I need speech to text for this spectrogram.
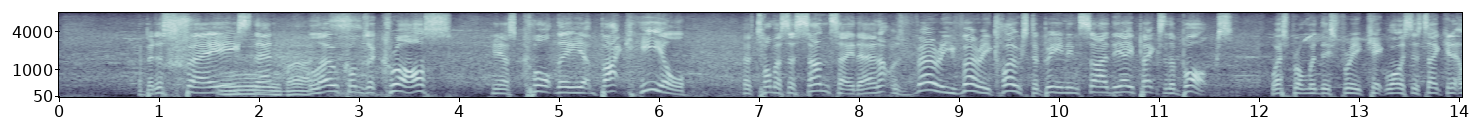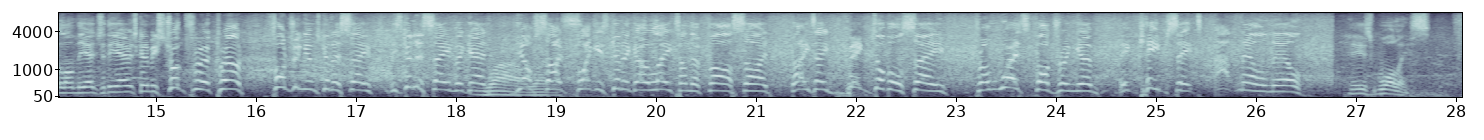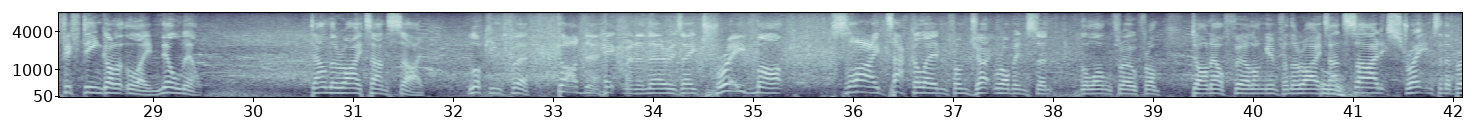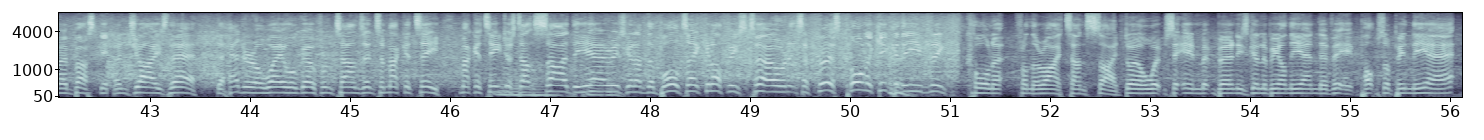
a bit of space. Ooh, then Max. Lowe comes across. He has caught the back heel of Thomas Asante there, and that was very, very close to being inside the apex of the box. West Brom with this free kick. Wallace has taken it along the edge of the area. It's going to be struck through a crowd. Foderingham's going to save. He's going to save again. Wow, the offside West. flag is going to go late on the far side. That is a big double save from Wes Foderingham. It keeps it at nil-nil. Here's Wallace. 15 gone at the lane. Nil-nil. Down the right-hand side. Looking for Gardner Hickman, and there is a trademark slide tackle in from Jack Robinson. The long throw from Darnell Furlong in from the right hand side. It's straight into the bread basket, and Ndiaye's there. The header away will go from Townsend to McAtee. McAtee just outside the area. He's going to have the ball taken off his toe, and it's a first corner kick of the evening. Corner from the right hand side. Doyle whips it in, McBurnie's going to be on the end of it. It pops up in the air.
